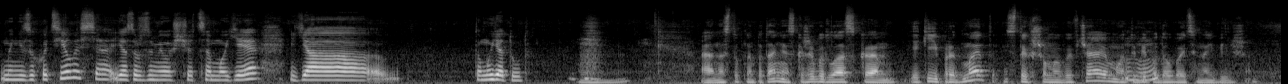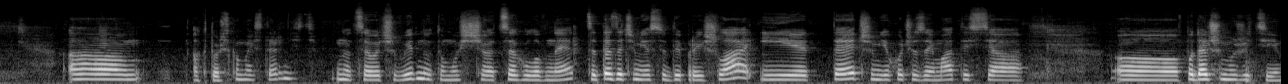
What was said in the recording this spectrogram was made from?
Мені захотілося, я зрозуміла, що це моє, я... тому я тут. Е, Наступне питання. Скажи, будь ласка, який предмет з тих, що ми вивчаємо, тобі Мгм. подобається найбільше? Е, акторська майстерність. Ну, це очевидно, тому що це головне. Це те, за чим я сюди прийшла, і те, чим я хочу займатися е, в подальшому житті.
